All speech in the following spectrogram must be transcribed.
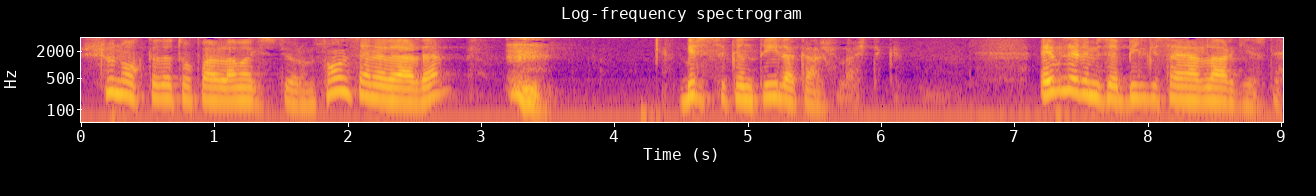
şu noktada toparlamak istiyorum. Son senelerde bir sıkıntıyla karşılaştık. Evlerimize bilgisayarlar girdi.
